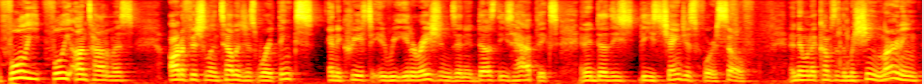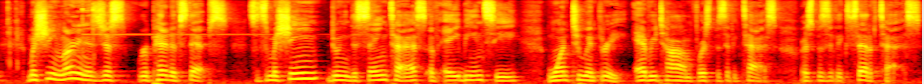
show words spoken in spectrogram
fully, fully autonomous artificial intelligence where it thinks and it creates reiterations and it does these haptics and it does these these changes for itself. And then when it comes to the machine learning, machine learning is just repetitive steps. So it's a machine doing the same tasks of A, B, and C, one, two, and three, every time for a specific task or a specific set of tasks.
